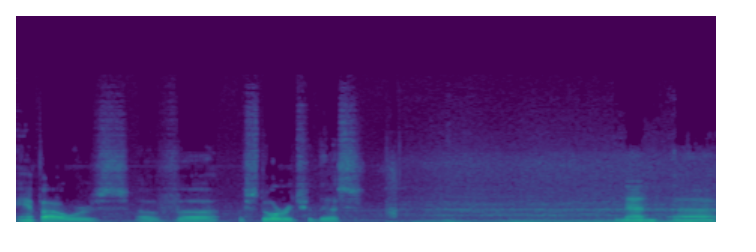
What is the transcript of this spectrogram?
amp hours of, uh, of storage for this. And then uh,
